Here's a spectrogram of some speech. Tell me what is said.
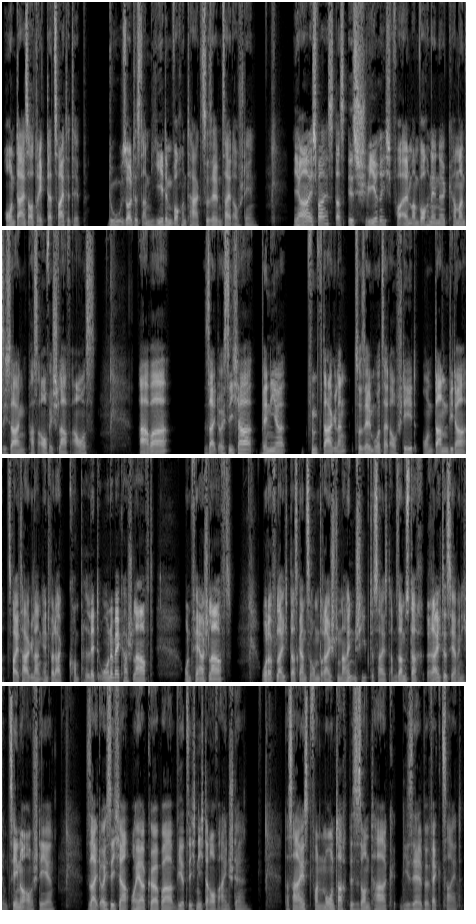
Und da ist auch direkt der zweite Tipp. Du solltest an jedem Wochentag zur selben Zeit aufstehen. Ja, ich weiß, das ist schwierig. Vor allem am Wochenende kann man sich sagen, pass auf, ich schlaf aus. Aber seid euch sicher, wenn ihr fünf Tage lang zur selben Uhrzeit aufsteht und dann wieder zwei Tage lang entweder komplett ohne Wecker schlaft und verschlaft oder vielleicht das Ganze um drei Stunden nach hinten schiebt. Das heißt, am Samstag reicht es ja, wenn ich um 10 Uhr aufstehe. Seid euch sicher, euer Körper wird sich nicht darauf einstellen. Das heißt, von Montag bis Sonntag dieselbe Wegzeit.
